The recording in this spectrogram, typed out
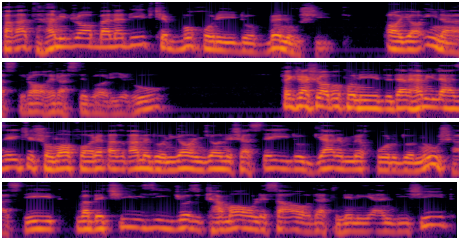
فقط همین را بلدید که بخورید و بنوشید. آیا این است راه رستگاری روح؟ فکرش را بکنید در همین لحظه ای که شما فارغ از غم دنیا اینجا نشسته اید و گرم خورد و نوش هستید و به چیزی جز کمال سعادت نمی اندیشید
